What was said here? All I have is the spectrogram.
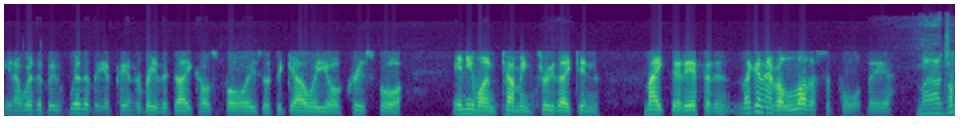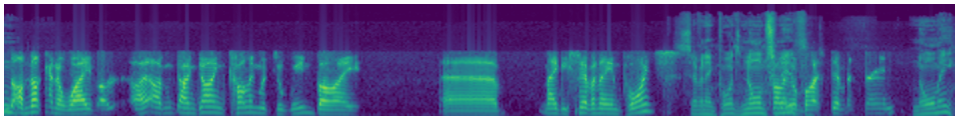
You know, whether it be whether it be a Pendlebury, the Daicos boys, or De Goey or Crisp or anyone coming through, they can make that effort, and they're going to have a lot of support there. Margin. I'm, I'm not going to wave. I, I'm, I'm going Collingwood to win by uh, maybe 17 points. 17 points. Norm Smith. by 17. Normie.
